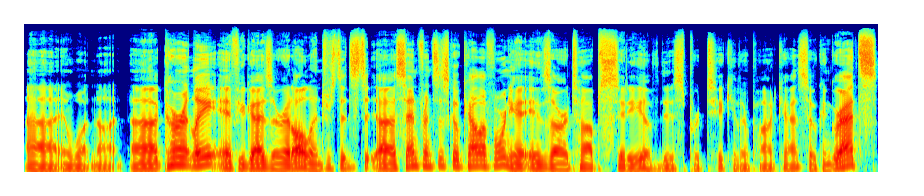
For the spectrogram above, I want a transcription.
uh, and whatnot. Uh, currently, if you guys are at all interested, uh, San Francisco, California is our top city of this particular podcast. So congrats,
